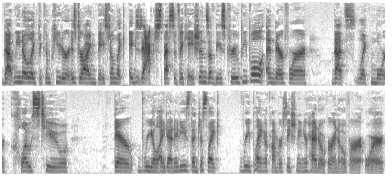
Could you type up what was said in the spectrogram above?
that we know like the computer is drawing based on like exact specifications of these crew people and therefore that's like more close to their real identities than just like replaying a conversation in your head over and over or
